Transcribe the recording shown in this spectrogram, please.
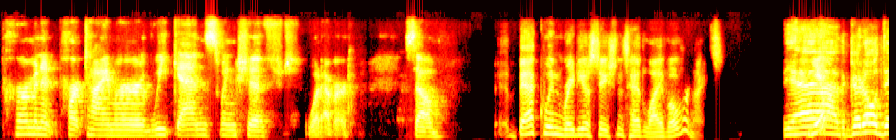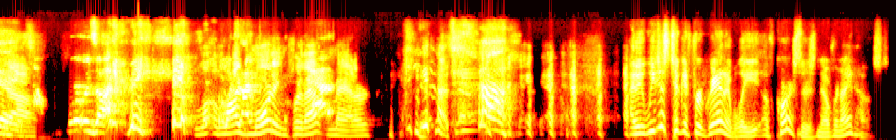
permanent part timer, weekend swing shift, whatever. So Back when radio stations had live overnights. Yeah, Yeah. the good old days. Yeah. it was automated. Li- live morning for that matter. Yes. I mean, we just took it for granted. Well, of course, there's an overnight host.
